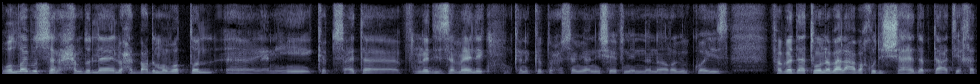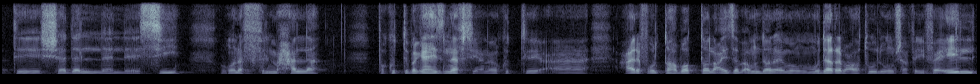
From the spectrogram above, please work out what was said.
والله بص أنا الحمد لله الواحد بعد ما بطل آه يعني إيه كنت ساعتها في نادي الزمالك كان الكابتن حسام يعني شايفني إن أنا راجل كويس فبدأت وأنا بلعب أخد الشهادة بتاعتي خدت الشهادة ال- ال- السي وأنا. في المحلة فكنت بجهز نفسي يعني أنا كنت آه، عارف قلت هبطل عايز أبقى مدرب, مدرب على طول ومش عارف إيه. فإيه ال-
